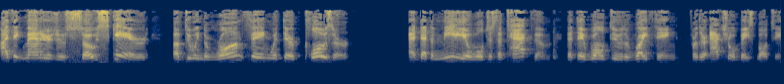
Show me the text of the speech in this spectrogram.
I think managers are so scared of doing the wrong thing with their closer and that the media will just attack them that they won't do the right thing for their actual baseball team.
